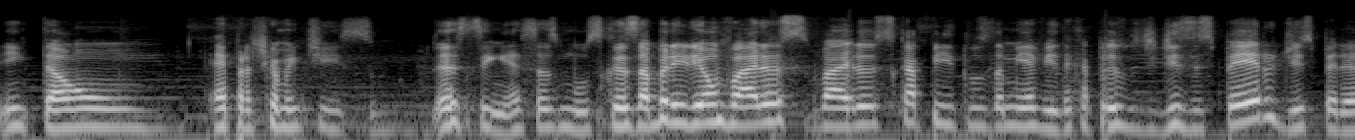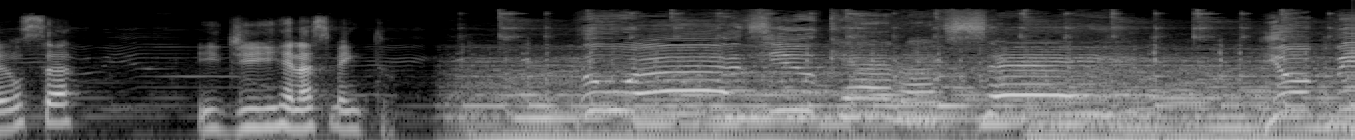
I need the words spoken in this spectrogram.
Então, é praticamente isso. Assim, essas músicas abririam vários, vários capítulos da minha vida: capítulo de desespero, de esperança e de renascimento. The words you cannot say, your big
